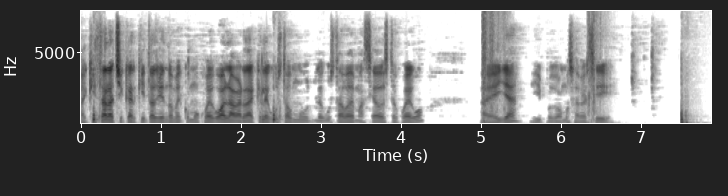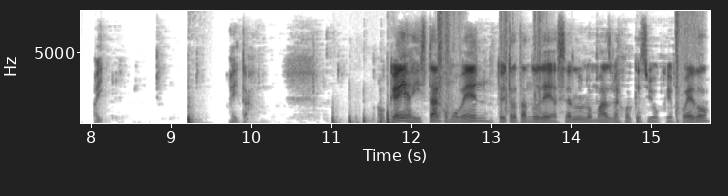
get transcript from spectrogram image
Aquí está la chicarquitas viéndome cómo juego. A la verdad que le gusta, le gusta demasiado este juego a ella. Y pues vamos a ver si... Ahí. Está. Ok, ahí está, como ven. Estoy tratando de hacerlo lo más mejor que, que puedo.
